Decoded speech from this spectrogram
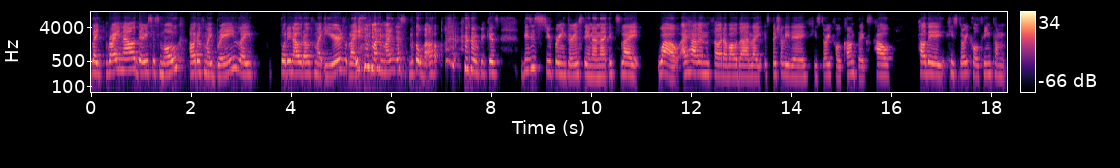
like right now there is a smoke out of my brain like putting out of my ears like my mind just blow up. Because this is super interesting and it's like wow i haven't thought about that like especially the historical context how how the historical thing can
